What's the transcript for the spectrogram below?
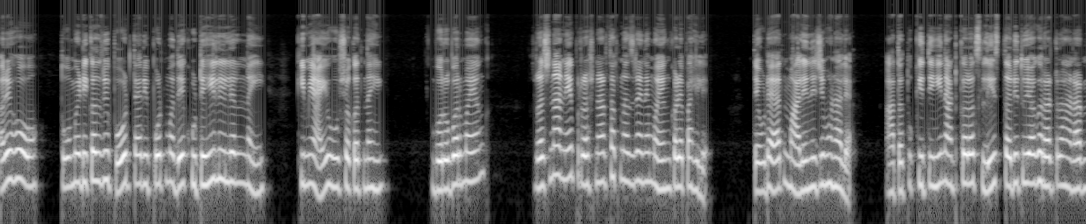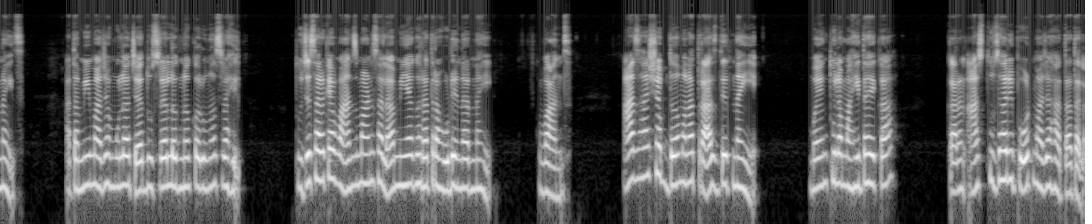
अरे हो तो मेडिकल रिपोर्ट त्या रिपोर्टमध्ये कुठेही लिहिलेला नाही की मी आई होऊ शकत नाही. बरोबर मयंक. रचनाने प्रश्नार्थक नजरेने मयंककडे पाहिले. तेवढ्यात मालिनीजी म्हणाल्या आता तू कितीही नाटकं रचलीस तरी तू या घरात राहणार नाहीस. आता मी माझ्या मुलाच्या दुसऱ्या लग्न करूनच राहील. तुझ्यासारख्या वांज माणसाला मी या घरात राहू देणार नाही. वांज. आज हा शब्द मला त्रास देत नाही आहे मयंक तुला माहीत आहे का? कारण आज तुझा रिपोर्ट माझ्या हातात आला.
